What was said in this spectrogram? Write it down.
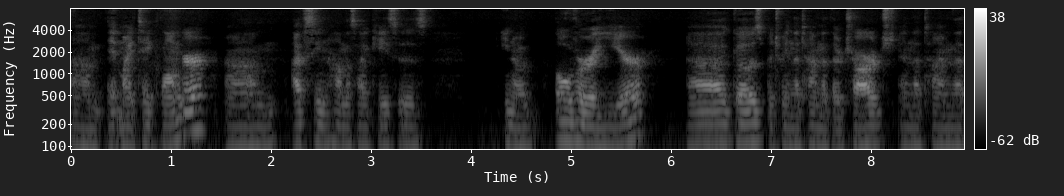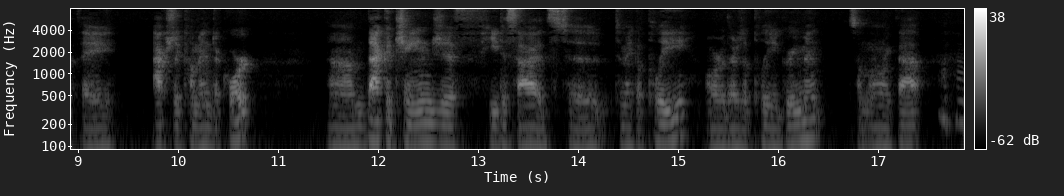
um, it might take longer. Um, I've seen homicide cases, you know, over a year uh, goes between the time that they're charged and the time that they actually come into court. Um, that could change if he decides to, to make a plea or there's a plea agreement, something like that. Mm-hmm.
